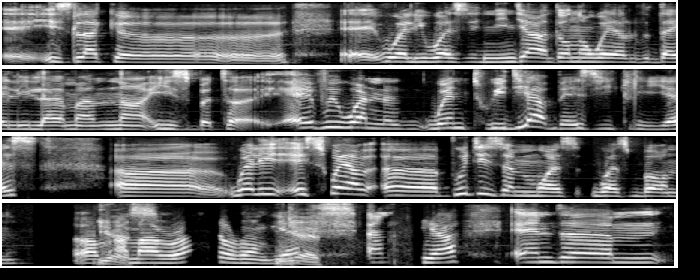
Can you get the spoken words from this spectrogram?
is like uh, well he was in india. I don't know where the dalai lama now is but uh, everyone went to india basically yes? Uh, well it's where buddhism was was born um, yes. Am I right or wrong? Yeah. Yes. And yeah, and um,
